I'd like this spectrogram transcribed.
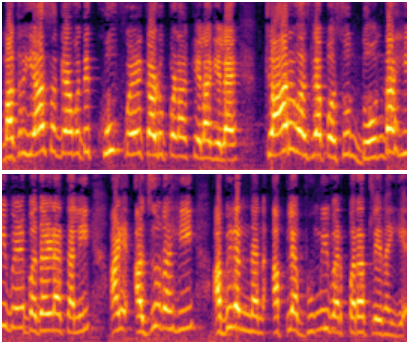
मात्र या सगळ्यामध्ये खूप वेळ काढूपणा केला गेलाय. चार वाजल्यापासून दोनदा ही वेळ बदलण्यात आली आणि अजूनही अभिनंदन आपल्या भूमीवर परतले नाहीये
